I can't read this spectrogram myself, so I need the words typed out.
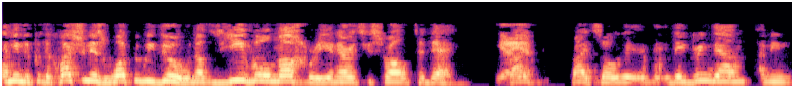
I mean, the, the question is, what do we do? In other words, Yivul Nachri in Eretz Yisrael today. Yeah, right? yeah. Right. So they, they bring down, I mean,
